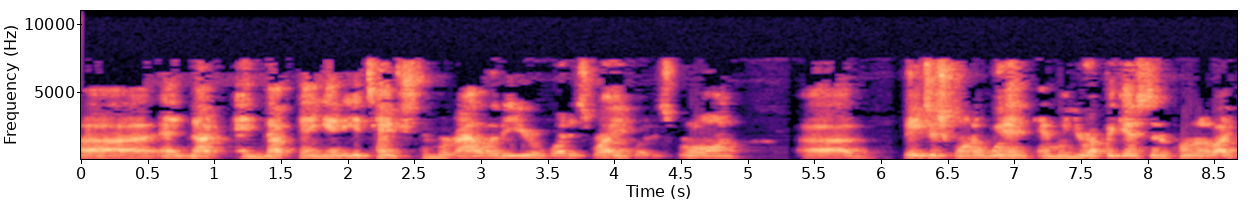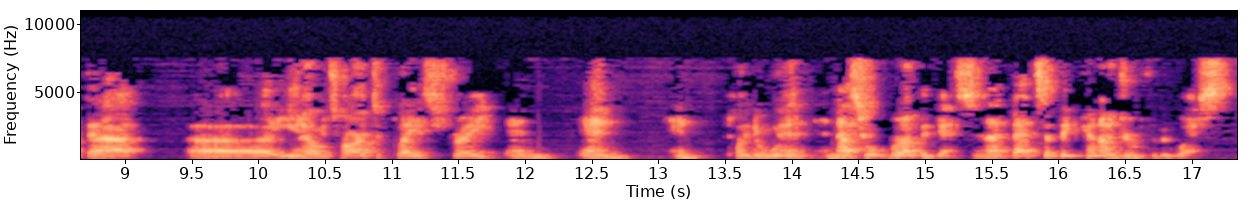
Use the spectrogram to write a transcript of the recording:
uh, and not and not paying any attention to morality or what is right, what is wrong. Um, they just want to win. And when you're up against an opponent like that, uh, you know it's hard to play it straight and and and play to win. And that's what we're up against. And that that's a big conundrum for the West.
